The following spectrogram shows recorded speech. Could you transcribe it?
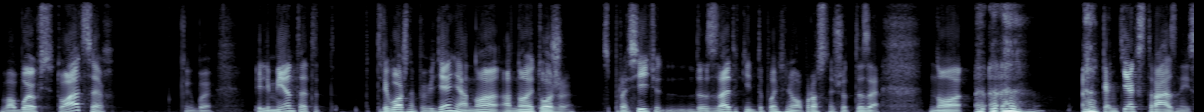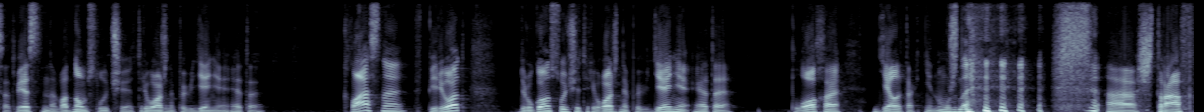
в обоих ситуациях как бы элемент этот тревожное поведение, оно одно и то же спросить, задать какие-то дополнительные вопросы насчет ТЗ. Но контекст разный, соответственно, в одном случае тревожное поведение — это классно, вперед, в другом случае тревожное поведение — это плохо, делать так не нужно, а, штраф.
